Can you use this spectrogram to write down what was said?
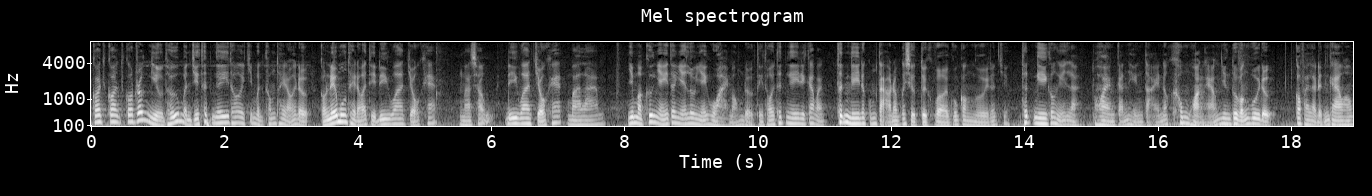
có có có rất nhiều thứ mình chỉ thích nghi thôi chứ mình không thay đổi được. Còn nếu muốn thay đổi thì đi qua chỗ khác mà sống đi qua chỗ khác mà làm nhưng mà cứ nhảy tới nhảy lui, nhảy hoài mà không được. Thì thôi, thích nghi đi các bạn. Thích nghi nó cũng tạo ra một cái sự tuyệt vời của con người đó chứ. Thích nghi có nghĩa là hoàn cảnh hiện tại nó không hoàn hảo nhưng tôi vẫn vui được. Có phải là đỉnh cao không?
